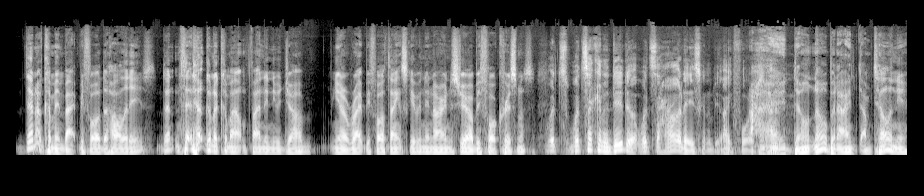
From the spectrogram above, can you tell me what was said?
they're not coming back before the holidays. They're, they're not going to come out and find a new job, you know, right before Thanksgiving in our industry or before Christmas. What's what's that going to do to it? What's the holidays going to be like for us? I don't know, but I, I'm telling you,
